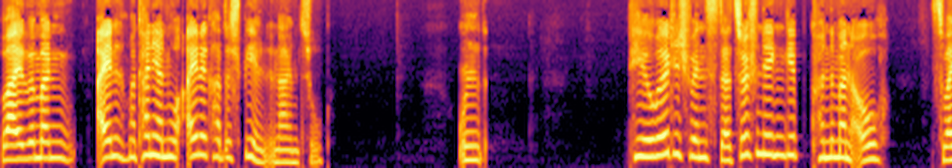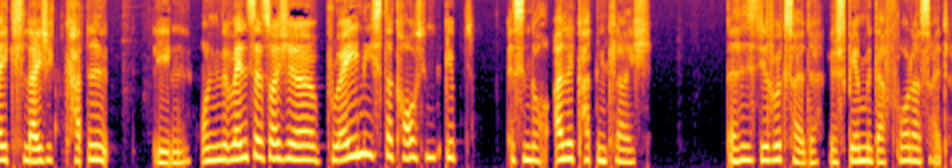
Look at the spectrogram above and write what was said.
Weil wenn man eine, man kann ja nur eine Karte spielen in einem Zug. Und theoretisch, wenn es dazwischenlegen gibt, könnte man auch zwei gleiche Karten legen. Und wenn es jetzt solche Brainies da draußen gibt, es sind doch alle Karten gleich. Das ist die Rückseite. Wir spielen mit der Vorderseite.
